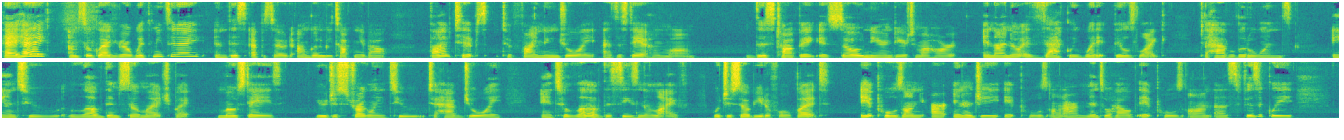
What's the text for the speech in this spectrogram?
Hey, hey! I'm so glad you're with me today. In this episode, I'm going to be talking about five tips to finding joy as a stay at home mom. This topic is so near and dear to my heart, and I know exactly what it feels like to have little ones and to love them so much, but most days you're just struggling to to have joy and to love this season of life, which is so beautiful, but it pulls on our energy, it pulls on our mental health, it pulls on us physically,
